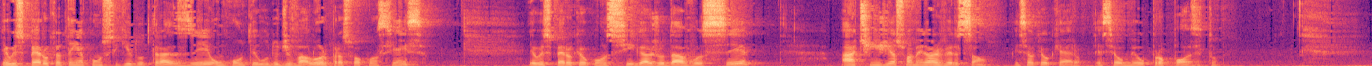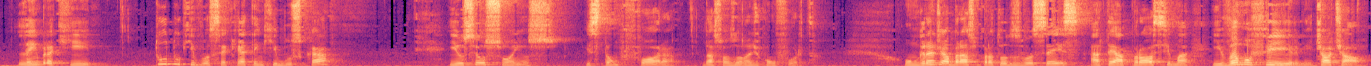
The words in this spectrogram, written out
Eu espero que eu tenha conseguido trazer um conteúdo de valor para sua consciência. Eu espero que eu consiga ajudar você a atingir a sua melhor versão. Esse é o que eu quero, esse é o meu propósito. Lembra que tudo que você quer tem que buscar e os seus sonhos estão fora da sua zona de conforto. Um grande abraço para todos vocês, até a próxima e vamos firme. Tchau, tchau.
